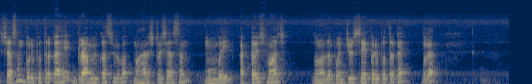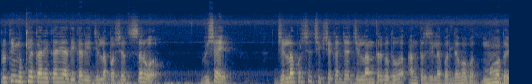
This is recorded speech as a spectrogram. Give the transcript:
शासन परिपत्रक आहे. ग्रामविकास विभाग महाराष्ट्र शासन मुंबई अठ्ठावीस मार्च दोन हजार पंचवीस हे परिपत्रक आहे. बघा. प्रति मुख्य कार्यकारी अधिकारी जिल्हा परिषद सर्व. विषय जिल्हा परिषद शिक्षकांच्या जिल्हांतर्गत व आंतरजिल्हा बदल्याबाबत महोदय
